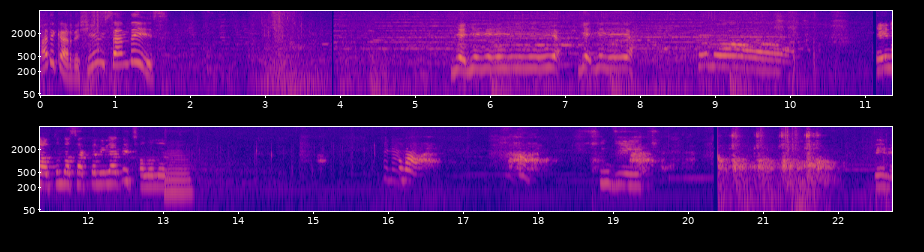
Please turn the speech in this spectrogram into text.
Hadi kardeşim sendeyiz. Ye ye ye ye ye ye ye ye ye ye ye. Tamam. Şeyin altında saklan ileride çalınır. Hmm. Şincik. Seni.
